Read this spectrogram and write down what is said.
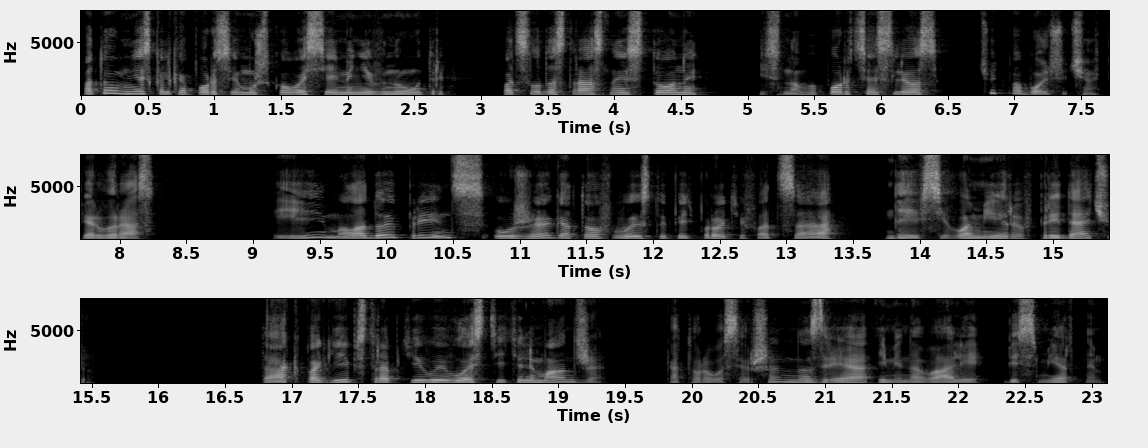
потом несколько порций мужского семени внутрь под сладострастные стоны и снова порция слез, чуть побольше, чем в первый раз. И молодой принц уже готов выступить против отца, да и всего мира в придачу. Так погиб строптивый властитель Манджа, которого совершенно зря именовали бессмертным.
